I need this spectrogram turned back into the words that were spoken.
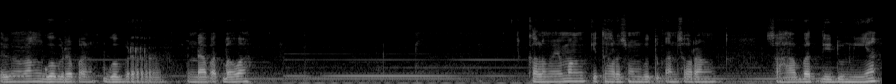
Tapi memang gue ber gue berpendapat bahwa kalau memang kita harus membutuhkan seorang sahabat di dunia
